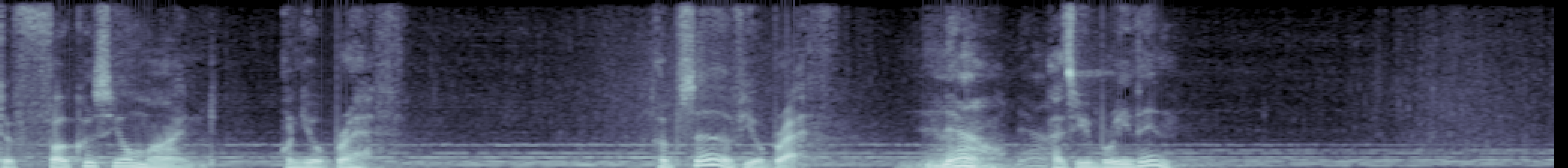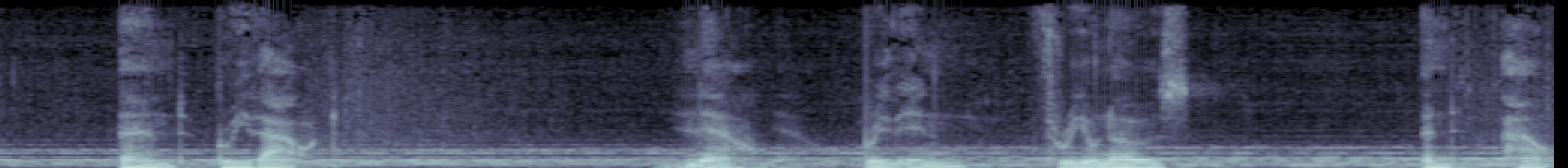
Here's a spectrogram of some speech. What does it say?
to focus your mind on your breath, observe your breath now as you breathe in and breathe out. Now, breathe in through your nose and out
